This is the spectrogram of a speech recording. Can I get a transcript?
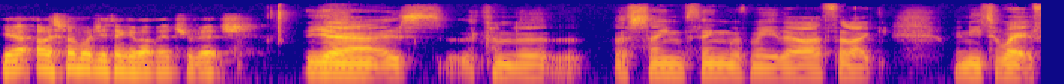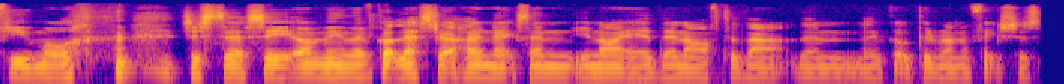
Yeah, Iceman, what do you think about Mitrovic? Yeah, it's kind of the same thing with me though. I feel like we need to wait a few more just to see. I mean, they've got Leicester at home next, then United. Then after that, then they've got a good run of fixtures.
